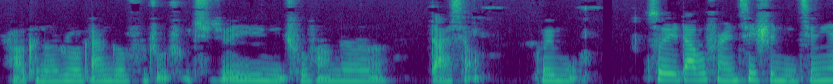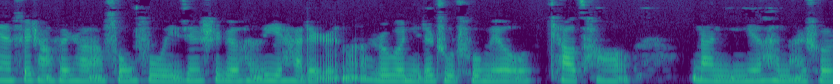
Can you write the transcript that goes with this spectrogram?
然后可能若干个副主厨，取决于你厨房的大小规模。所以大部分人，即使你经验非常非常的丰富，已经是个很厉害的人了，如果你的主厨没有跳槽，那你也很难说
